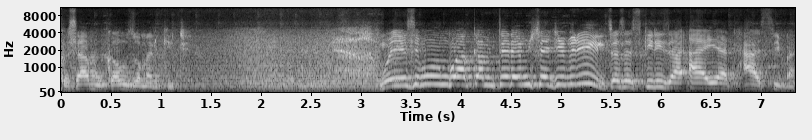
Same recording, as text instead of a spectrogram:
kwa sababu kauzwa marikiti. Mwenyezi Mungu akamteremsha Jibril. Sasa sikiliza ayat hasima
